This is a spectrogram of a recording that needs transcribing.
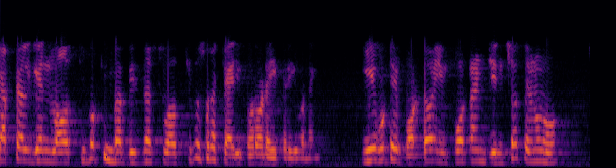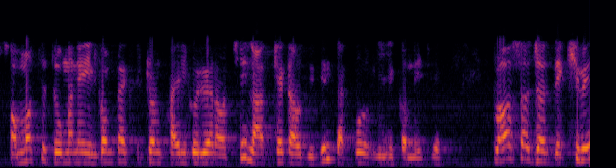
କ୍ୟାପିଟାଲ ଗେନ୍ ଲସ୍ ଥିବ କିମ୍ବା ବିଜନେସ୍ ଲସ୍ ଥିବ ସେଟା କ୍ୟାରି ଫରୱାର୍ଡ ହେଇପାରିବ ନାହିଁ ଇଏ ଗୋଟେ ବଡ ଇମ୍ପୋର୍ଟାଣ୍ଟ ଜିନିଷ ତେଣୁ ସମସ୍ତେ ଯୋଉମାନେ ଇନକମ୍ ଟ୍ୟାକ୍ସ ରିଟର୍ଣ୍ଣ ଫାଇଲ୍ କରିବାର ଅଛି ଲାଷ୍ଟ ଡେଟ୍ ଆଉ ଦୁଇ ଦିନ ତାକୁ ଇଏ କରିନେଇଥିବେ ପ୍ଲସ୍ ଯଦି ଦେଖିବେ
